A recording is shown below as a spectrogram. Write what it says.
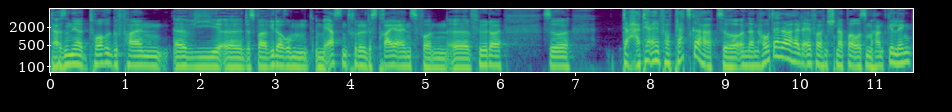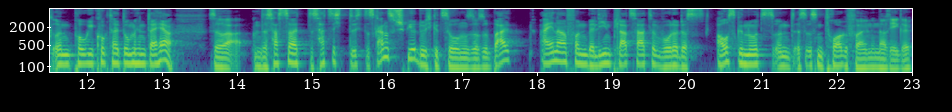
da sind ja Tore gefallen, äh, wie äh, das war wiederum im ersten Drittel des 3-1 von äh, Föder. So, da hat er einfach Platz gehabt, so und dann haut er da halt einfach einen Schnapper aus dem Handgelenk und Pogi guckt halt dumm hinterher. So und das hast du halt, das hat sich durch das ganze Spiel durchgezogen. So sobald einer von Berlin Platz hatte, wurde das ausgenutzt und es ist ein Tor gefallen in der Regel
